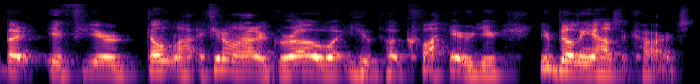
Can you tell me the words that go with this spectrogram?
but if you don't if you don't know how to grow what you've acquired, you're you're building a house of cards.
